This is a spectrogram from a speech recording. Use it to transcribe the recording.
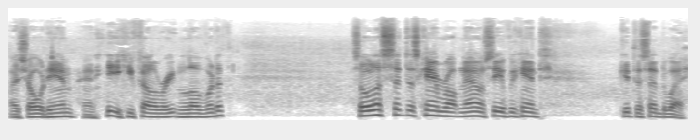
I showed him and he, he fell right in love with it. So let's set this camera up now and see if we can't get this out of the way.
